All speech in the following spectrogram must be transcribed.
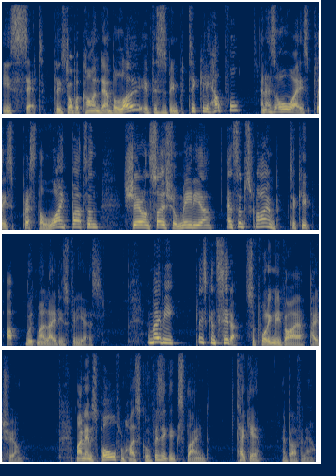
is set. Please drop a comment down below if this has been particularly helpful. And as always, please press the like button, share on social media, and subscribe to keep up with my latest videos. And maybe please consider supporting me via Patreon. My name is Paul from High School Physics Explained. Take care and bye for now.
